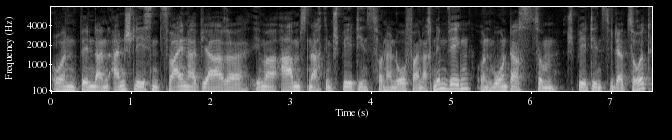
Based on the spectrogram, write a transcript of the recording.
und bin dann anschließend zweieinhalb Jahre immer abends nach dem Spätdienst von Hannover nach Nimwegen und montags zum Spätdienst wieder zurück.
